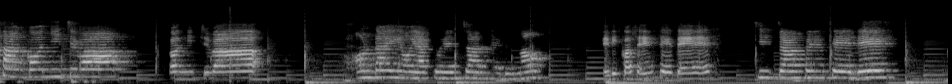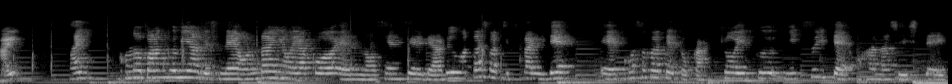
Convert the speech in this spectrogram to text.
さんこんにちは。こんにちは。オンライン親子園チャンネルのえりこ先生でちーちゃん先生です。はい。す。はい。この番組はですね、オンライン親子園の先生である私たち2人で、えー子育てとか教育についてお話しして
